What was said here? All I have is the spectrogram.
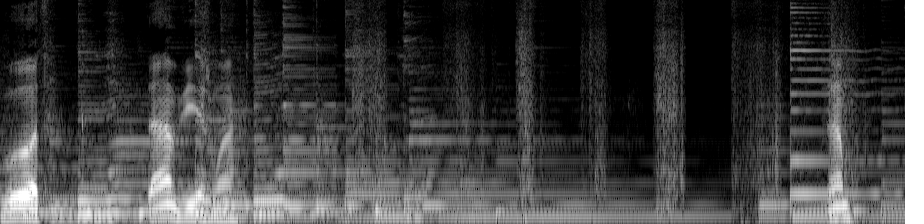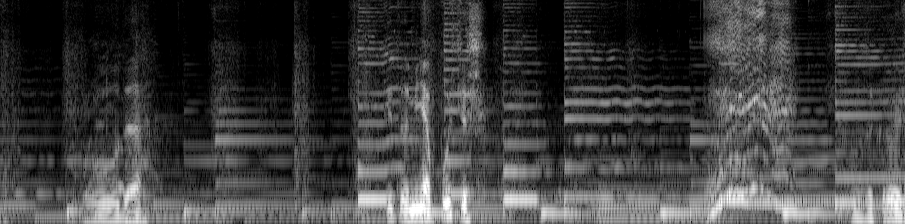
Вот. Там вежма. Там руда. Ты-то меня пустишь? Ну, Закроешь.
